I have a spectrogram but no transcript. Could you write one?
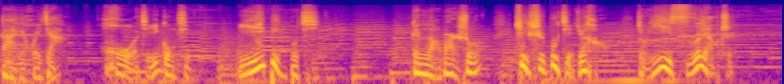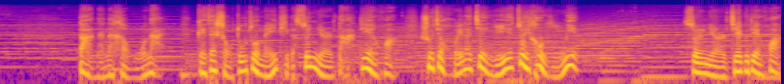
大爷回家，火急攻心，一病不起。跟老伴儿说，这事不解决好，就一死了之。大奶奶很无奈。给在首都做媒体的孙女儿打电话，说叫回来见爷爷最后一面。孙女儿接个电话，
